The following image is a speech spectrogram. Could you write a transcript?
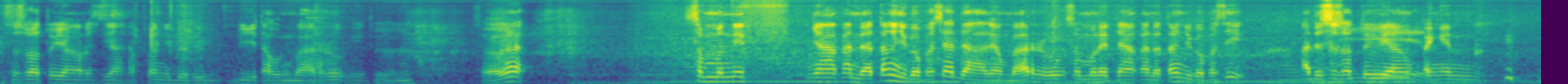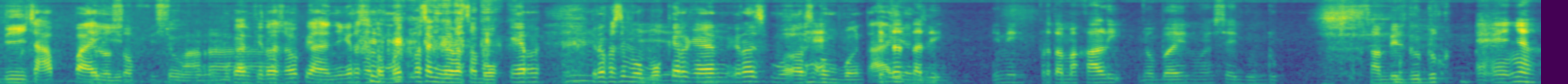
sesuatu yang harus diharapkan di di tahun baru gitu. Soalnya semenitnya akan datang juga pasti ada hal yang baru. Semenitnya akan datang juga pasti ada sesuatu yang pengen dicapai Filosofis gitu. parah. bukan filosofi anjing. Kira satu menit masa nggak rasa boker. Kira pasti mau boker kan. Kira semua harus Eh, membuang tai kita tadi ini pertama kali nyobain WC duduk sambil duduk ee-nya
